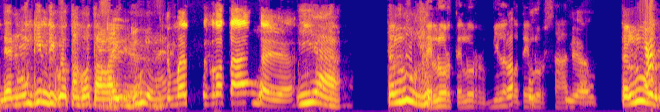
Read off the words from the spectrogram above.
Dan mungkin di kota-kota lain Iya. juga. Kembali ke kota Anda ya. Iya, telur. Telur, telur, bilang kok telur Iya. satu. telur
